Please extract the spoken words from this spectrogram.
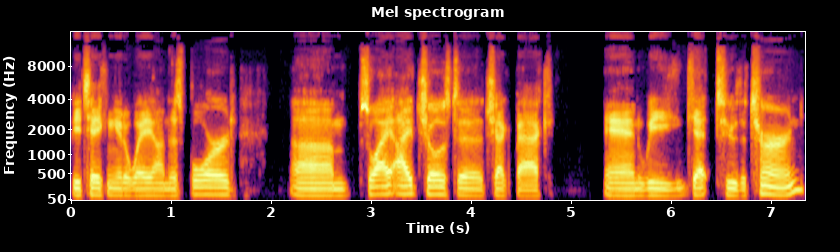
be taking it away on this board. Um, so I, I chose to check back and we get to the turn.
